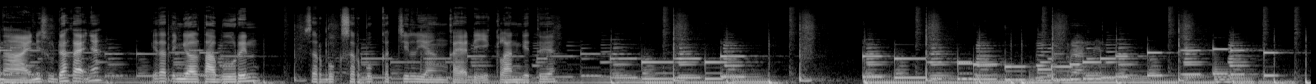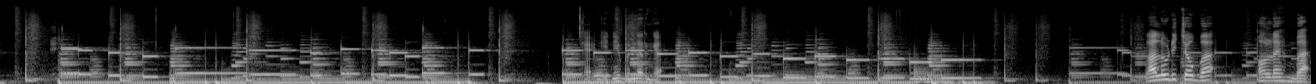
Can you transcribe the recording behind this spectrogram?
Nah ini sudah kayaknya. Kita tinggal taburin serbuk-serbuk kecil yang kayak di iklan gitu ya ini bener nggak? Lalu dicoba oleh Mbak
